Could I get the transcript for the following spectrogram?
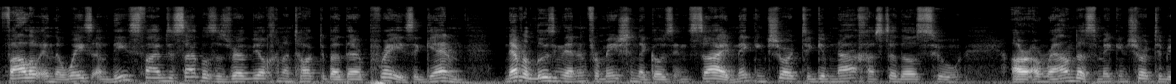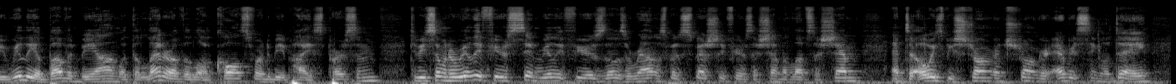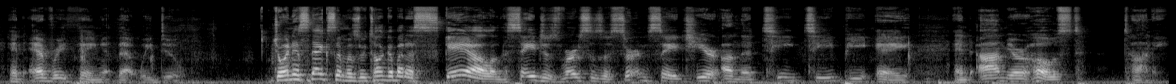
follow in the ways of these five disciples, as Rev Yochanan talked about their praise. Again, never losing that information that goes inside, making sure to give nachas to those who are around us, making sure to be really above and beyond what the letter of the law calls for to be a pious person, to be someone who really fears sin, really fears those around us, but especially fears Hashem and loves Hashem, and to always be stronger and stronger every single day in everything that we do. Join us next time as we talk about a scale of the sages versus a certain sage here on the TTPA. And I'm your host, Tani.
